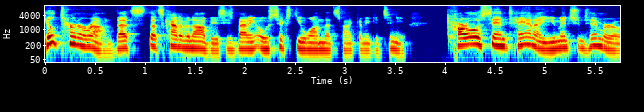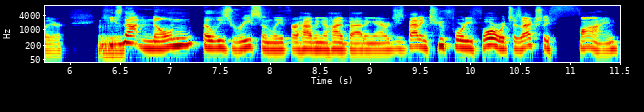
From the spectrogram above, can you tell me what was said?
he'll turn around. That's that's kind of an obvious. He's batting 061. That's not going to continue. Carlos Santana, you mentioned him earlier. Mm-hmm. He's not known, at least recently, for having a high batting average. He's batting 244, which is actually fine.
